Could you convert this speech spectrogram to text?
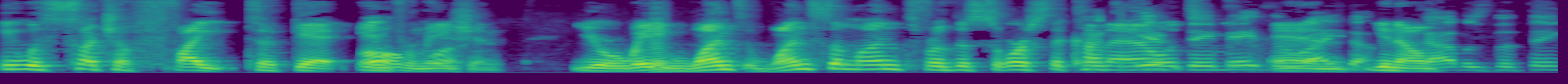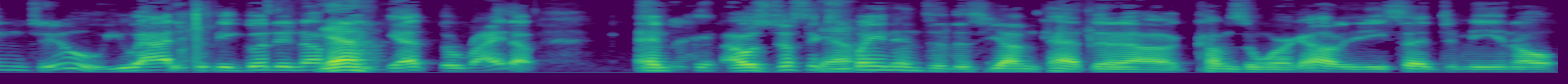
It was such a fight to get oh, information. Oh, you were waiting once once a month for the source to come out. They made the write up. You know, that was the thing too. You had to be good enough yeah. to get the write up. And I was just explaining yeah. to this young cat that uh, comes to work out, and he said to me, you know,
